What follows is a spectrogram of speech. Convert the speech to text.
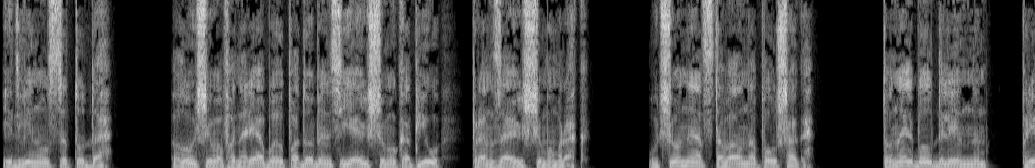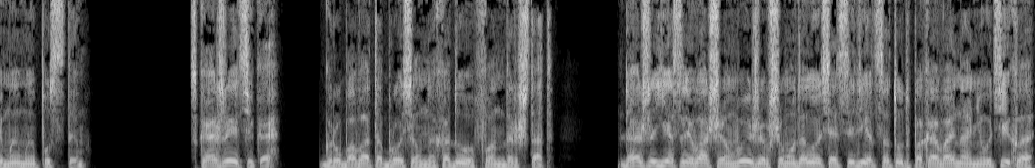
и двинулся туда. Луч его фонаря был подобен сияющему копью, пронзающему мрак. Ученый отставал на полшага. Туннель был длинным, прямым и пустым. «Скажите-ка», — грубовато бросил на ходу Фондерштадт, «даже если вашим выжившим удалось отсидеться тут, пока война не утихла,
